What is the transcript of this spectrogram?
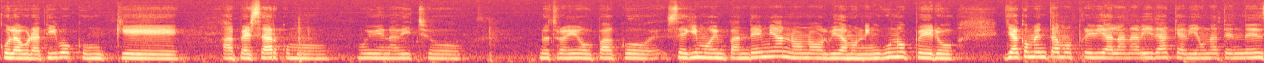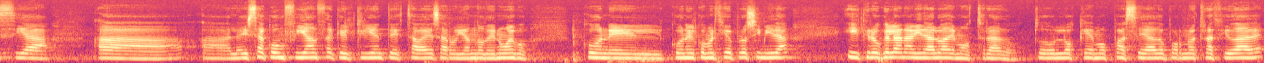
colaborativo, con que a pesar, como muy bien ha dicho nuestro amigo Paco, seguimos en pandemia, no nos olvidamos ninguno, pero ya comentamos previa a la Navidad que había una tendencia a, esa confianza que el cliente estaba desarrollando de nuevo con el, con el comercio de proximidad y creo que la Navidad lo ha demostrado. Todos los que hemos paseado por nuestras ciudades,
